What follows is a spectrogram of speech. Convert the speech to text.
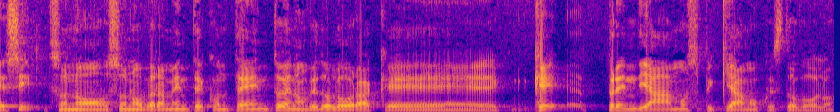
e sì, sono, sono veramente contento e non vedo l'ora che, che, prendiamo, spicchiamo questo volo.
